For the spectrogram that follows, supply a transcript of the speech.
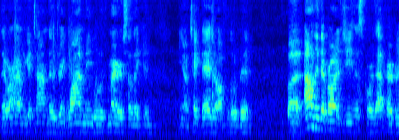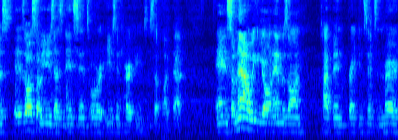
They weren't having a good time. They would drink wine mingled with myrrh so they could, you know, take the edge off a little bit. But I don't think they brought it to Jesus for that purpose. It is also used as an incense or used in perfumes and stuff like that. And so now we can go on Amazon, type in frankincense and myrrh,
